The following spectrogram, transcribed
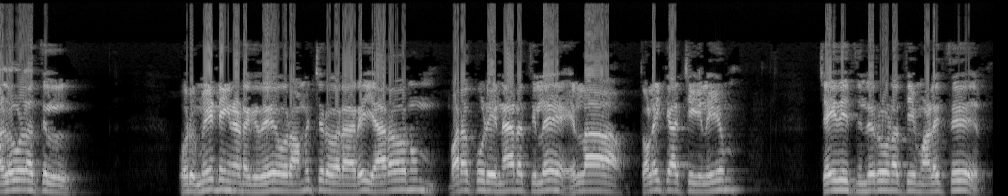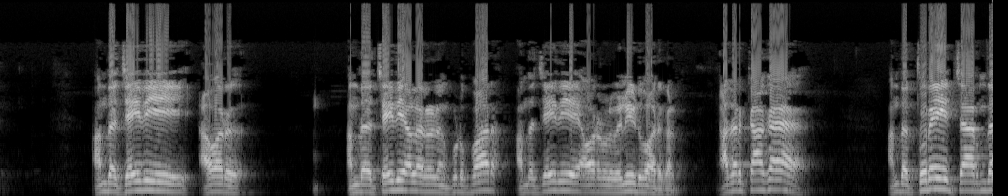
அலுவலகத்தில் ஒரு மீட்டிங் நடக்குது. ஒரு அமைச்சர் வராரு. யாரோனும் வரக்கூடிய நேரத்தில் எல்லா தொலைக்காட்சிகளையும் செய்தி நிறுவனத்தையும் அழைத்து அந்த செய்தியை அவர் அந்த செய்தியாளர்களிடம் கொடுப்பார். அந்த செய்தியை அவர்கள் வெளியிடுவார்கள். அதற்காக அந்த துறையை சார்ந்த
